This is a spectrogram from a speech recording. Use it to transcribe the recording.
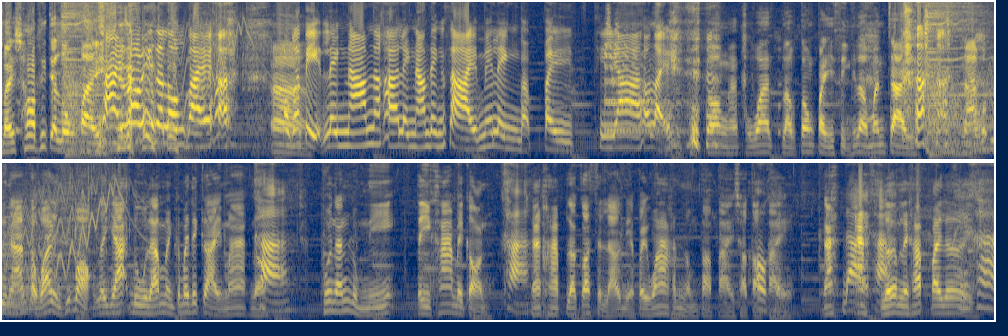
ไม่ชอบที่จะลงไป ใช่ชอบที่จะลงไปค่ะอ่าปกติเล็งน้ำนะคะ เล็งน้ำเล็งทรายไม่เล็งแบบไปที่หญ้าเท่าไหร่ถูกต้องครับเพราะว่าเราต้องไปในสิ่งที่เรามั่นใจ น้ำก็คือน้ำแต่ว่าอย่างที่บอกระยะดูแล้วมันก็ไม่ได้ไกลมากเนาะค่ะ เพราะฉะนั้นหลุมนี้ตีข้ามไปก่อนค่ะนะครับ แล้วก็เสร็จแล้วเดี๋ยวไปว่ากันหลุมต่อไปช็อตต่อไปโอเคนะได้อะค่ะ เริ่มเลยครับไปเลโอยเคค่ะ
